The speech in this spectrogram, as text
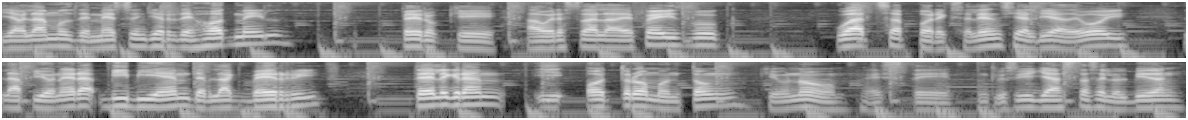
ya hablamos de Messenger de Hotmail, pero que ahora está la de Facebook, WhatsApp por excelencia al día de hoy, la pionera BBM de BlackBerry, Telegram y otro montón que uno, este, inclusive ya hasta se le olvidan.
